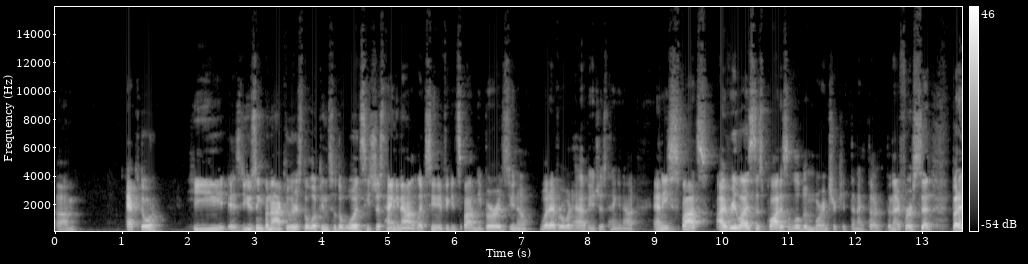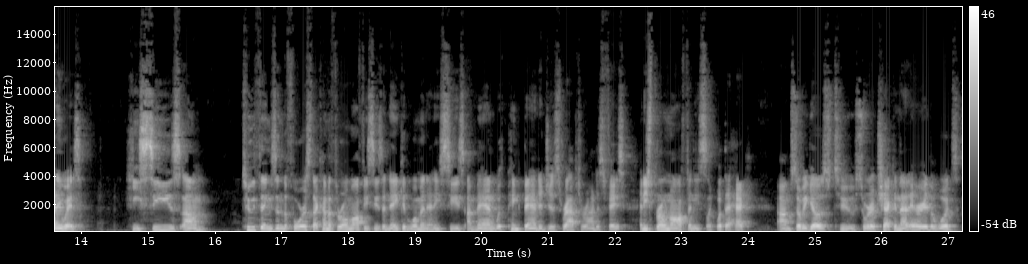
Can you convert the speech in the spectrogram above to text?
um, Hector, he is using binoculars to look into the woods. He's just hanging out, like seeing if he can spot any birds, you know, whatever, what have you, just hanging out. And he spots. I realize this plot is a little bit more intricate than I thought than I first said. But anyways, he sees um, two things in the forest that kind of throw him off. He sees a naked woman and he sees a man with pink bandages wrapped around his face, and he's thrown off. And he's like, "What the heck?" Um, so he goes to sort of check in that area of the woods,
